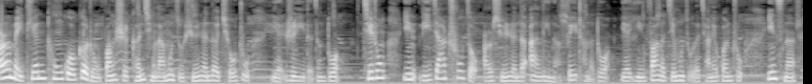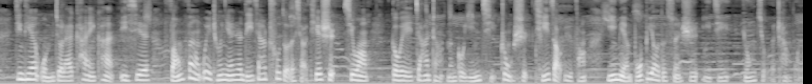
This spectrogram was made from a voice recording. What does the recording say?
而每天通过各种方式恳请栏目组寻人的求助也日益的增多。其中因离家出走而寻人的案例呢，非常的多，也引发了节目组的强烈关注。因此呢，今天我们就来看一看一些防范未成年人离家出走的小贴士，希望各位家长能够引起重视，提早预防，以免不必要的损失以及永久的忏悔。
